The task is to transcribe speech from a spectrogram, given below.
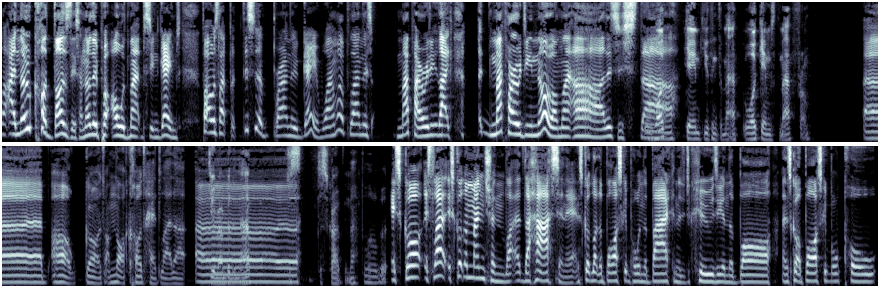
well, I know COD does this. I know they put old maps in games, but I was like, but this is a brand new game. Why am I playing this map? I already like map. I already know. I'm like, ah, this is uh, what game do you think the map? What game's the map from? uh oh god, I'm not a COD head like that. Uh, Do you remember the map? Just describe the map a little bit. It's got it's like it's got the mansion like the house in it. And it's got like the basketball in the back and the jacuzzi and the bar, and it's got a basketball court.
